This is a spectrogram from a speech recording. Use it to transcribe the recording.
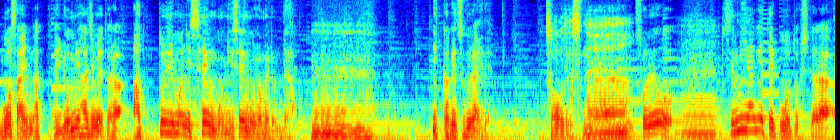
5歳になって読み始めたらあっという間に1000語2000語読めるんだよ。うん。1ヶ月ぐらいでそうですね。それをうん。積み上げていこうとしたら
